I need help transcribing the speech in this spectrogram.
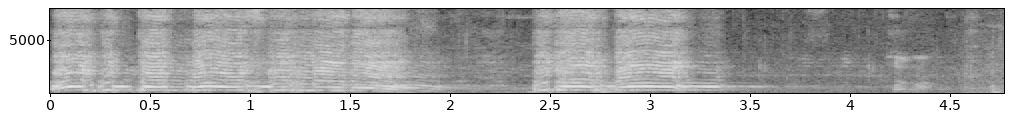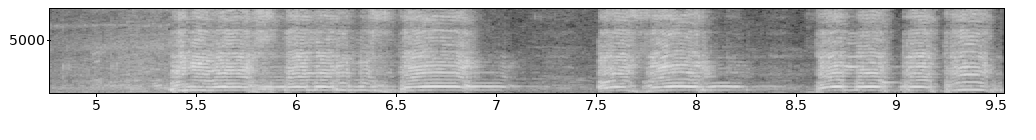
örgütlenme özgürlüğüne, bu darbe üniversitelerimizde özel, demokratik,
